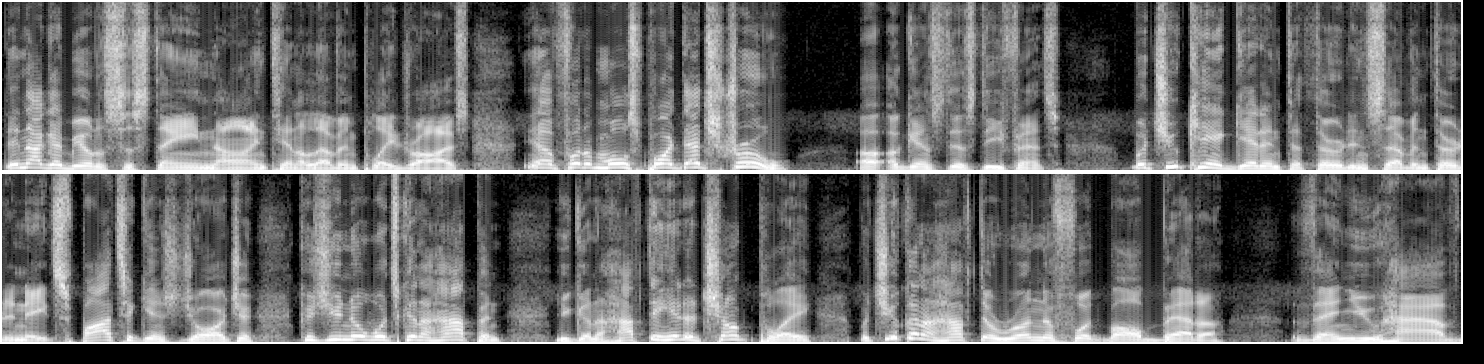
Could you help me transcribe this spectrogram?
they're not going to be able to sustain 9, 10, 11 play drives. You know, for the most part, that's true uh, against this defense. But you can't get into third and seven, third and eight spots against Georgia because you know what's going to happen. You're going to have to hit a chunk play, but you're going to have to run the football better than you have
